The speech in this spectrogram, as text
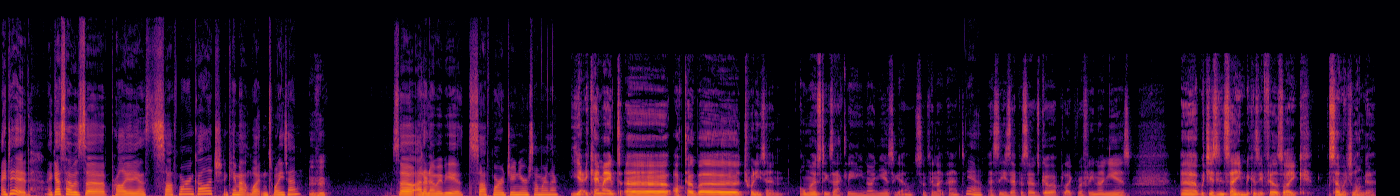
I did. I guess I was uh, probably a sophomore in college. It came out what in 2010. Mm-hmm. So I don't know, maybe a sophomore, or junior, somewhere in there. Yeah, it came out uh, October 2010, almost exactly nine years ago, something like that. Yeah. As these episodes go up, like roughly nine years, uh, which is insane because it feels like so much longer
